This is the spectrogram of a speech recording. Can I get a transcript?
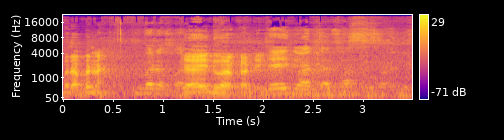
બરાબર ને? બરાબર. જય દ્વારકાધીશ. જય દ્વારકાધીશ.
